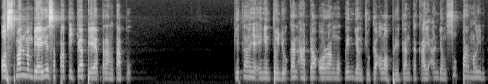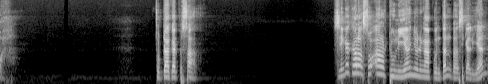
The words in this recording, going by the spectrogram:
Osman membiayai sepertiga biaya perang tabuk. Kita hanya ingin tunjukkan ada orang mukmin yang juga Allah berikan kekayaan yang super melimpah. Sudah agak besar. Sehingga kalau soal dunia nyun ngapunten Bapak sekalian,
